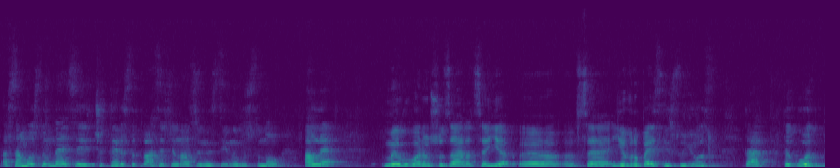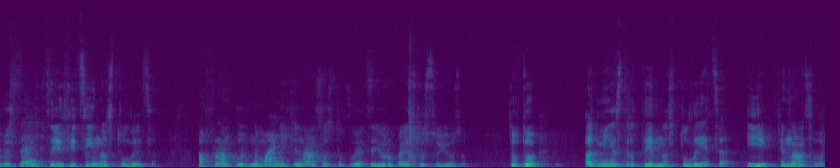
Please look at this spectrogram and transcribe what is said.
а саме основне це 420 фінансово-інвестиційних установ. Але ми говоримо, що зараз це є е, все Європейський Союз. Так, так от, Брюссель це офіційна столиця, а Франкфурт на Майні фінансова столиця Європейського Союзу. Тобто адміністративна столиця і фінансова,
